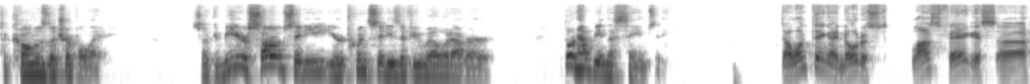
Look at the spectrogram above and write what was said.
Tacoma's the AAA. So it could be your sub city, your twin cities, if you will, whatever. Don't have to be in the same city. Now, one thing I noticed Las Vegas, uh,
